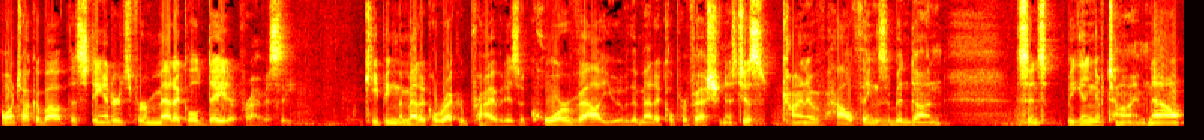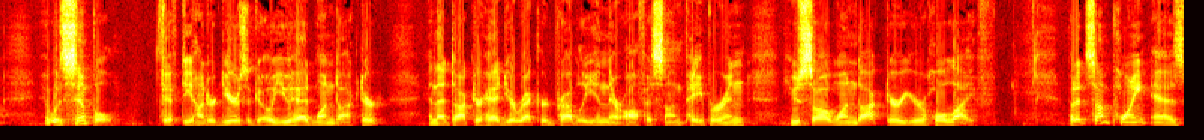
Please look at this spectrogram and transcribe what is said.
I want to talk about the standards for medical data privacy. Keeping the medical record private is a core value of the medical profession. It's just kind of how things have been done since beginning of time. Now, it was simple 50, 100 years ago. You had one doctor and that doctor had your record probably in their office on paper, and you saw one doctor your whole life. But at some point, as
